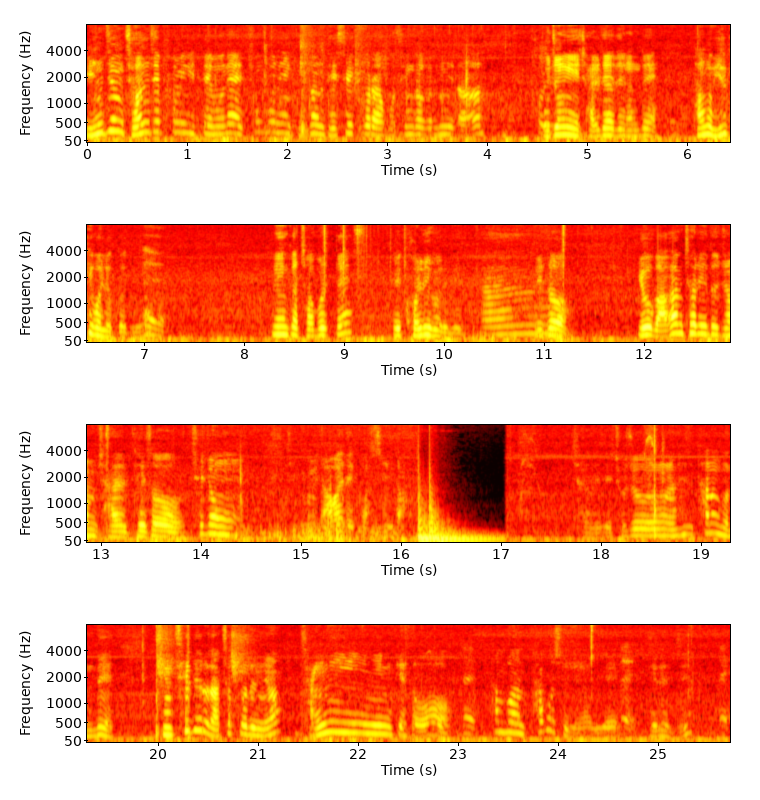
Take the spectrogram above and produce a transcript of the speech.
인증 전 제품이기 때문에 충분히 개선되실 거라고 생각을 합니다. 고정이 잘 돼야 되는데 방금 이렇게 걸렸거든요. 네. 그러니까 접을 때 이렇게 걸리거든요. 아. 그래서 요 마감 처리도 좀 잘 돼서 최종 제품이 나와야 될 것 같습니다. 자 이제 조정을 해서 타는 건데 지금 최대로 낮췄거든요. 장리님께서 네. 한번 타보실래요? 이게 네. 되는지? 네.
